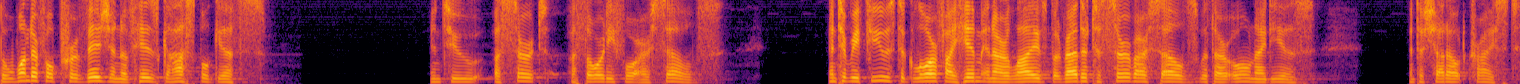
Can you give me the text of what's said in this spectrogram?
the wonderful provision of His gospel gifts, and to assert authority for ourselves, and to refuse to glorify Him in our lives, but rather to serve ourselves with our own ideas, and to shut out Christ.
